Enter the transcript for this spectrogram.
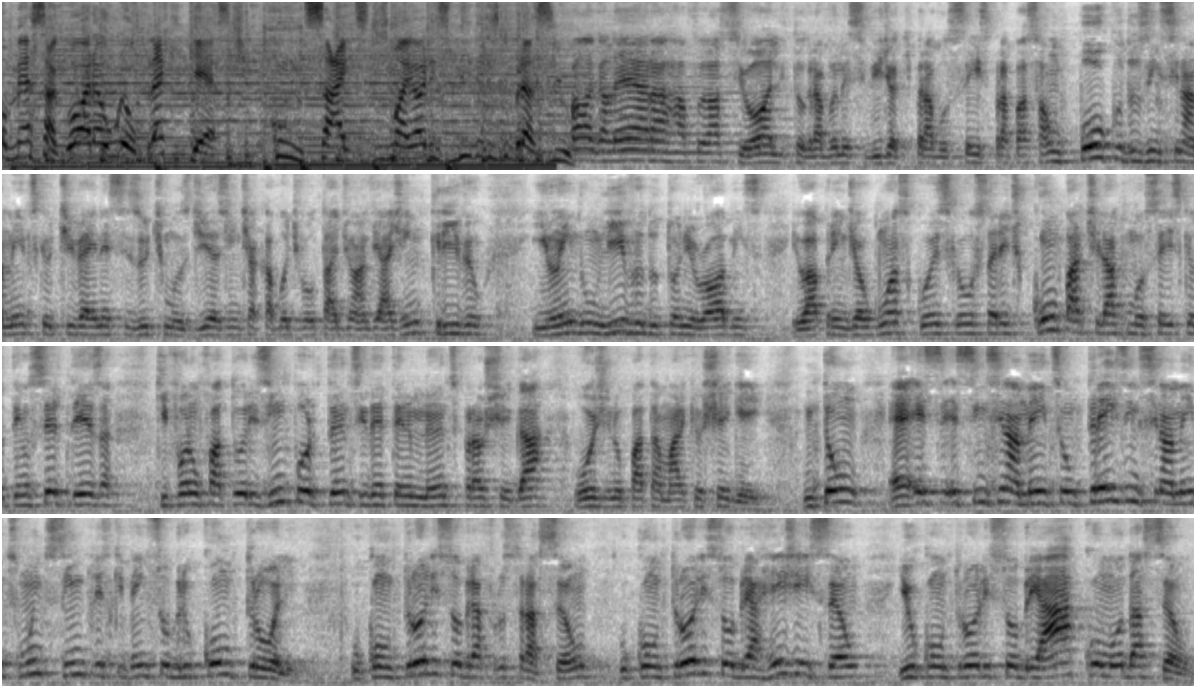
Começa agora o Eu Blackcast, com insights dos maiores líderes do Brasil. Fala galera, Rafael Acioli, tô gravando esse vídeo aqui para vocês para passar um pouco dos ensinamentos que eu tive aí nesses últimos dias. A gente acabou de voltar de uma viagem incrível e lendo um livro do Tony Robbins, eu aprendi algumas coisas que eu gostaria de compartilhar com vocês que eu tenho certeza que foram fatores importantes e determinantes para eu chegar hoje no patamar que eu cheguei. Então, é, esse, esse são três ensinamentos muito simples que vêm sobre o controle o controle sobre a frustração, o controle sobre a rejeição e o controle sobre a acomodação.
